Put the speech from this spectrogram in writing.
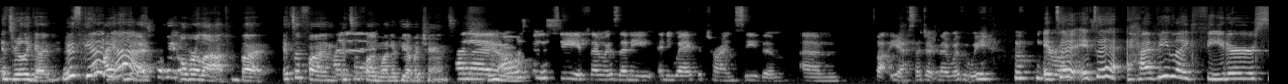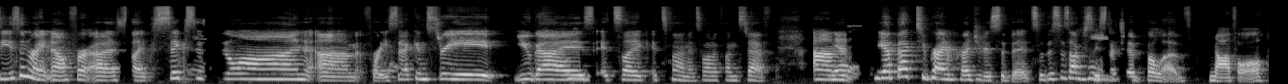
It's really good. It was good. I, yeah. It's probably overlap, but it's a fun. It's a fun one if you have a chance. I know. Mm. I was going to see if there was any any way I could try and see them. Um, but yes, I don't know whether we. it's a it's a heavy like theater season right now for us. Like Six yeah. is still on, um, Forty Second Street. You guys, mm-hmm. it's like it's fun. It's a lot of fun stuff. Um, yeah. To get back to Pride and Prejudice a bit. So this is obviously mm-hmm. such a beloved novel.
